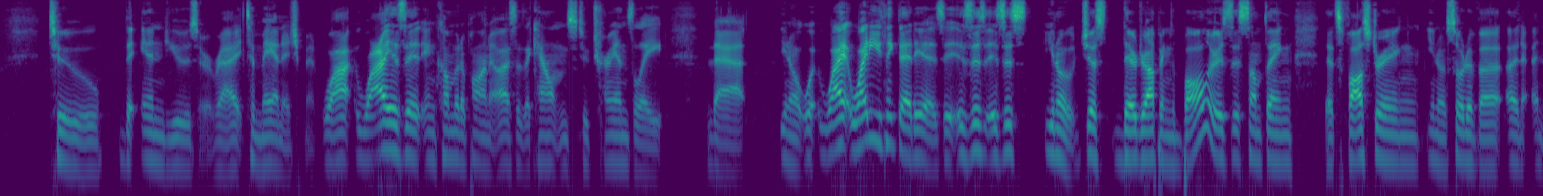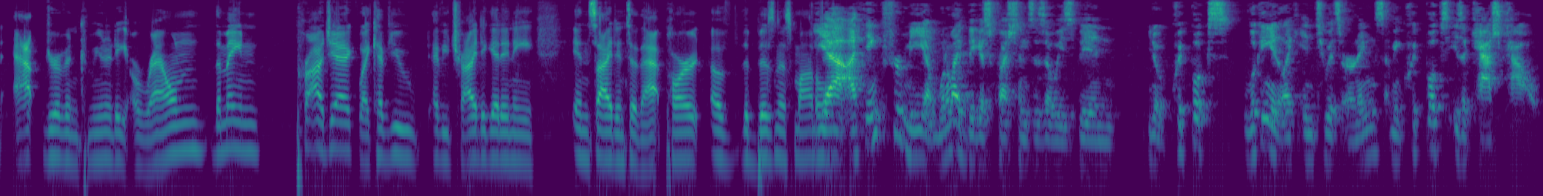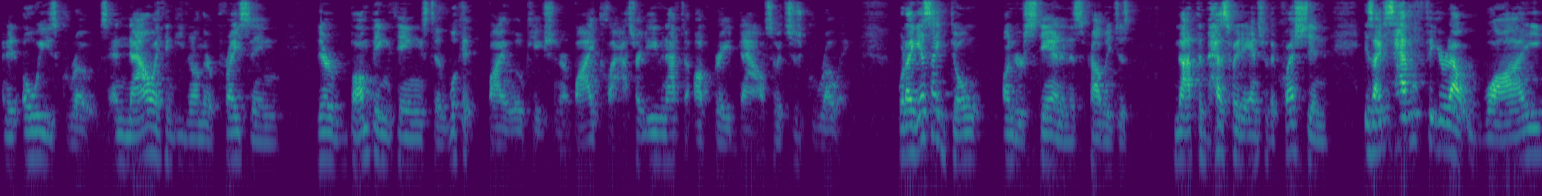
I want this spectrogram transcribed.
to the end user, right? To management. Why why is it incumbent upon us as accountants to translate that? You know, wh- why why do you think that is? Is this is this you know just they're dropping the ball, or is this something that's fostering you know sort of a an, an app driven community around the main project? Like, have you have you tried to get any insight into that part of the business model? Yeah, I think for me, one of my biggest questions has always been you know, QuickBooks looking at like Intuit's earnings. I mean, QuickBooks is a cash cow and it always grows. And now I think even on their pricing, they're bumping things to look at by location or by class, right? You even have to upgrade now. So it's just growing. What I guess I don't understand, and this is probably just not the best way to answer the question, is I just haven't figured out why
